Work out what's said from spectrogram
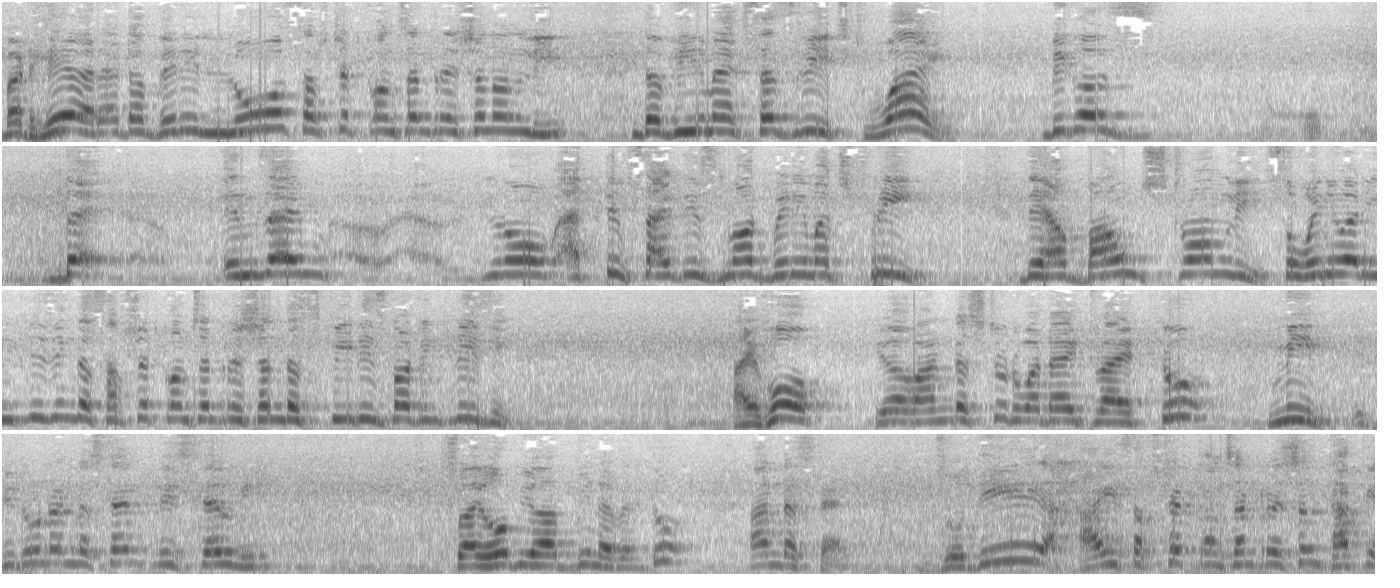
But here at a very low substrate concentration only the Vmax has reached. Why? Because the enzyme you know active site is not very much free they have bound strongly so when you are increasing the substrate concentration the speed is not increasing i hope you have understood what i tried to mean if you don't understand please tell me so i hope you have been able to understand যদি হাই সাবস্ট্রেট কনসেন্ট্রেশন থাকে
